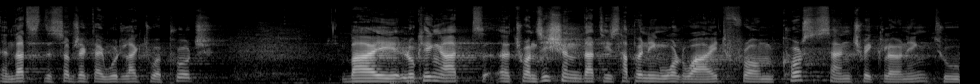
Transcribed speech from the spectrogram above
And that's the subject I would like to approach by looking at a transition that is happening worldwide from course-centric learning to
